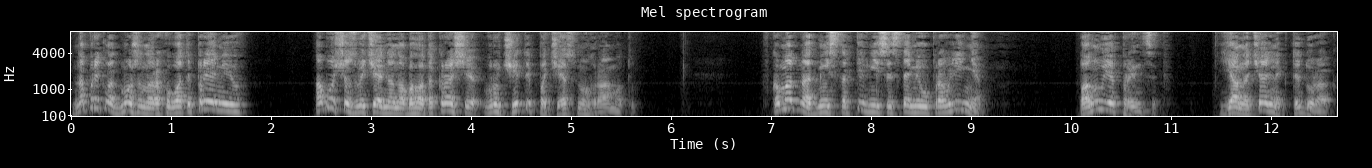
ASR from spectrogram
Наприклад, може нарахувати премію, або, що звичайно набагато краще, вручити почесну грамоту. В командно-адміністративній системі управління панує принцип Я начальник, ти дурак.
